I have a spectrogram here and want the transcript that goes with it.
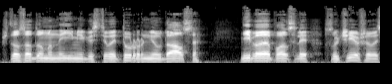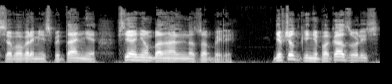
что задуманный ими гостевой тур не удался, ибо после случившегося во время испытания все о нем банально забыли. Девчонки не показывались,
